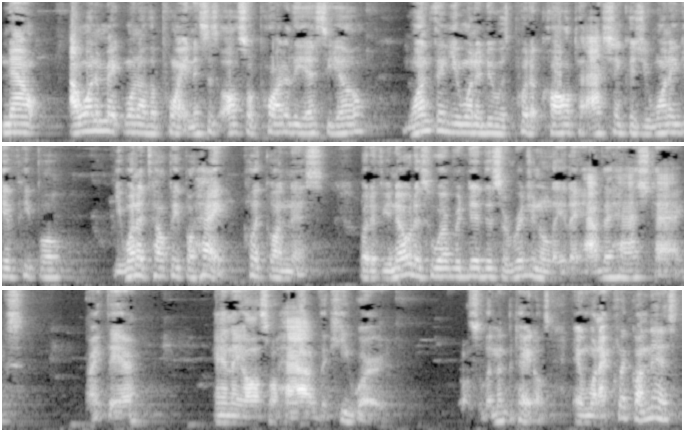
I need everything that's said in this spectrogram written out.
now I want to make one other point, and this is also part of the SEO one thing you want to do is put a call to action because you want to give people You want to tell people, hey, click on this. But if you notice, whoever did this originally, they have the hashtags right there, and they also have the keyword, also lemon potatoes. And when I click on this,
